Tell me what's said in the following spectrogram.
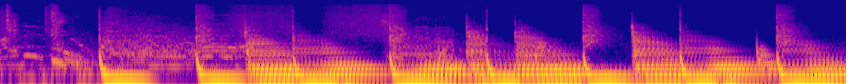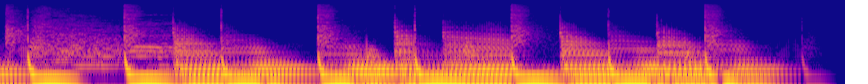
Fight it.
